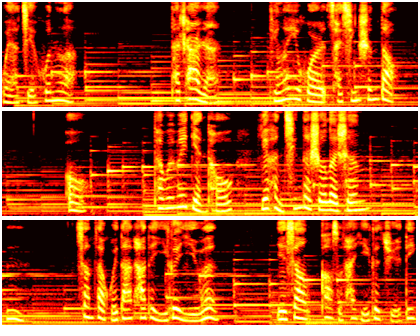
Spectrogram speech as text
我要结婚了。”他诧然，停了一会儿，才轻声道：“哦。”他微微点头，也很轻地说了声：“嗯”，像在回答他的一个疑问，也像告诉他一个决定。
